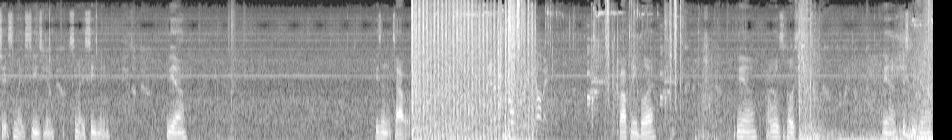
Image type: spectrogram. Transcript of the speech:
Shit, somebody sees me. Somebody sees me. Yeah. He's in the tower. Fuck me, boy. Yeah, I was supposed to. Yeah, just keep going.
